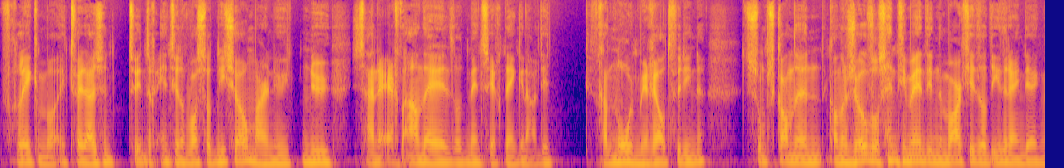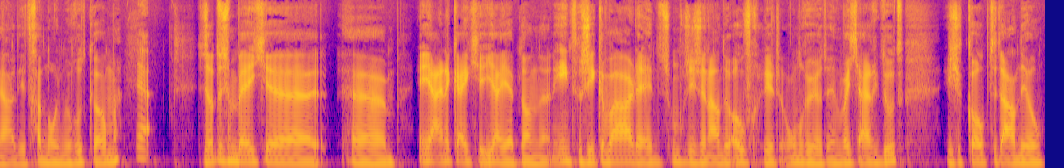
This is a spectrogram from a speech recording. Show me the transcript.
Vergeleken met in 2020, 2021 was dat niet zo. Maar nu, nu zijn er echt aandelen dat mensen echt denken... nou, dit, dit gaat nooit meer geld verdienen. Soms kan, een, kan er zoveel sentiment in de markt zitten... dat iedereen denkt, nou, dit gaat nooit meer goed komen. Ja. Dus dat is een beetje... eh, ehm, en ja, en dan kijk je... Ja, je hebt dan een intrinsieke waarde... en soms is een aandeel overgewaardeerd en ondergewaardeerd. En wat je eigenlijk doet, is je koopt het aandeel...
